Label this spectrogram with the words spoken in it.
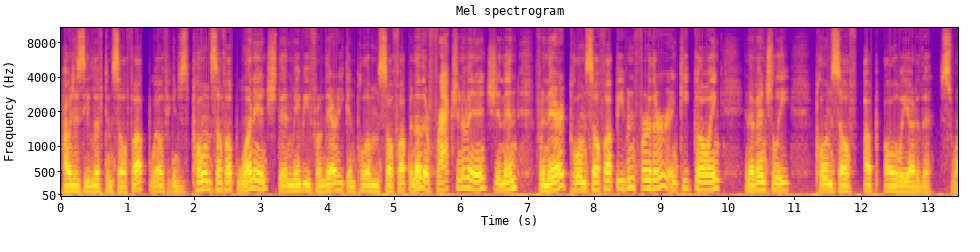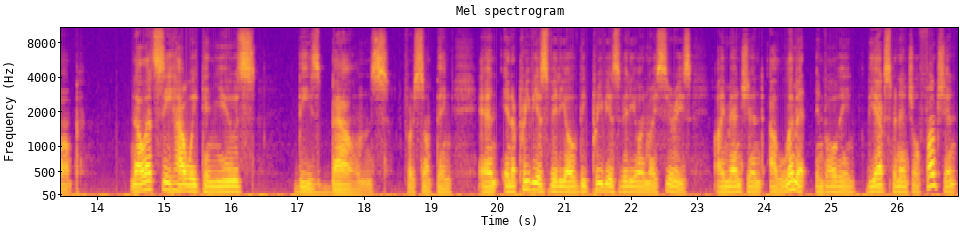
how does he lift himself up? Well, if he can just pull himself up one inch, then maybe from there he can pull himself up another fraction of an inch, and then from there pull himself up even further and keep going, and eventually pull himself up all the way out of the swamp. Now let's see how we can use these bounds for something. And in a previous video, the previous video in my series, I mentioned a limit involving the exponential function.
